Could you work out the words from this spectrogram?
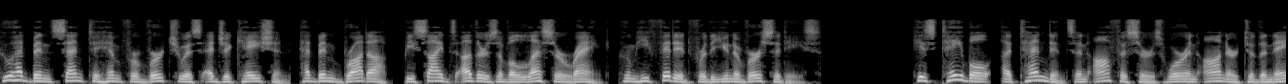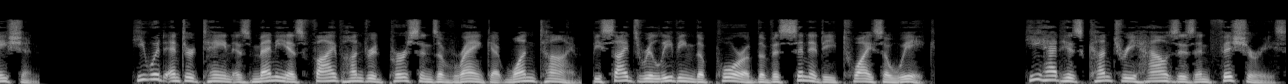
who had been sent to him for virtuous education, had been brought up, besides others of a lesser rank, whom he fitted for the universities. His table, attendants and officers were an honour to the nation. He would entertain as many as 500 persons of rank at one time, besides relieving the poor of the vicinity twice a week. He had his country houses and fisheries,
